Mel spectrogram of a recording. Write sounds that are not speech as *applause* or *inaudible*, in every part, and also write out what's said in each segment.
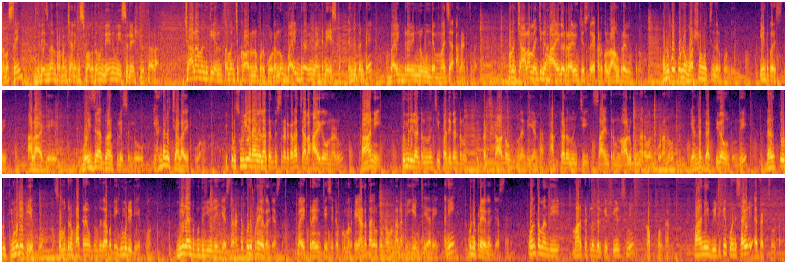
నమస్తే village man ప్రపంచానికి స్వాగతం. నేను మీ సురేష్ జుత్తాడ. చాలామందికి ఎంత మంచి కారు ఉన్నప్పుడు కూడాను బైక్ డ్రైవింగ్ అంటేనే ఇష్టం. ఎందుకంటే బైక్ డ్రైవింగ్లో ఉండే మజా అలాంటిది మరి. మనం చాలా మంచిగా హాయిగా డ్రైవింగ్ చేస్తూ ఎక్కడికో లాంగ్ డ్రైవ్ వెళ్తున్నాం. అనుకోకుండా వర్షం వచ్చిందనుకోండి ఏంటి పరిస్థితి? అలాగే వైజాగ్ లాంటి ప్లేసుల్లో ఎండలు చాలా ఎక్కువ. ఇప్పుడు సూర్యరావు ఇలా కనిపిస్తున్నాడు కదా చాలా హాయిగా ఉన్నాడు. కానీ తొమ్మిది గంటల నుంచి పది గంటలు ఇక్కడ స్టార్ట్ అవుతుందండి ఎండ. అక్కడ నుంచి సాయంత్రం నాలుగున్నర వరకు కూడాను ఎండ గట్టిగా ఉంటుంది. దానికి తోడు హ్యూమిడిటీ ఎక్కువ. సముద్రం పక్కనే ఉంటుంది కాబట్టి హ్యూమిడిటీ ఎక్కువ. మీలాంటి బుద్ధిజీవులు ఏం చేస్తారంటే కొన్ని ప్రయోగాలు చేస్తారు. బైక్ డ్రైవింగ్ చేసేటప్పుడు మనకి ఎండ తగలకుండా ఉండాలంటే ఏం చేయాలి అని కొన్ని ప్రయోగాలు చేస్తారు. కొంతమంది మార్కెట్లో దొరికే షీల్డ్స్ని కప్పుకుంటారు. కానీ వీటికి కొన్ని సైడ్ ఎఫెక్ట్స్ ఉంటాయి.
